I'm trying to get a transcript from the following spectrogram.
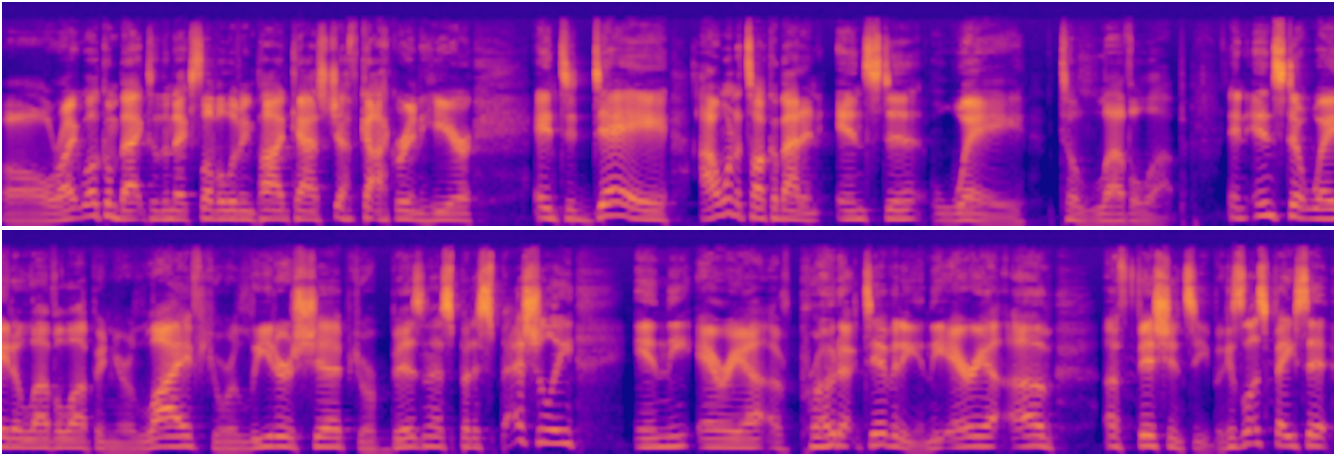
All right, welcome back to the Next Level Living podcast. Jeff Cochran here. And today I want to talk about an instant way to level up. An instant way to level up in your life, your leadership, your business, but especially in the area of productivity, in the area of efficiency. Because let's face it,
